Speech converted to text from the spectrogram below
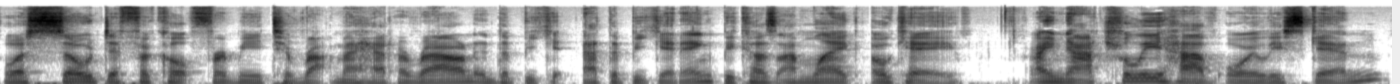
was so difficult for me to wrap my head around in the be- at the beginning because I'm like, okay, I naturally have oily skin.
